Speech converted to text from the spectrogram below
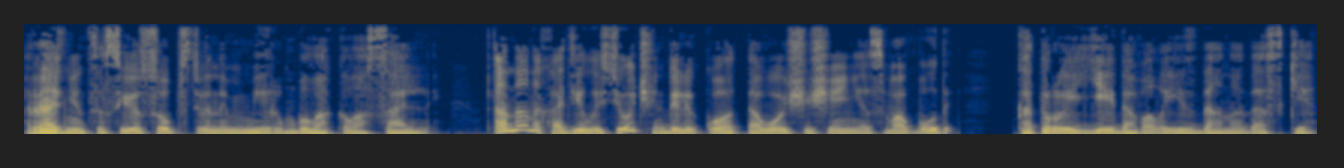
Разница с ее собственным миром была колоссальной. Она находилась очень далеко от того ощущения свободы, которое ей давала езда на доске,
